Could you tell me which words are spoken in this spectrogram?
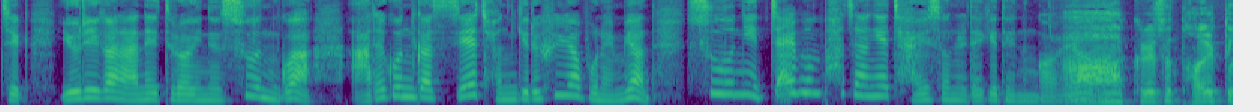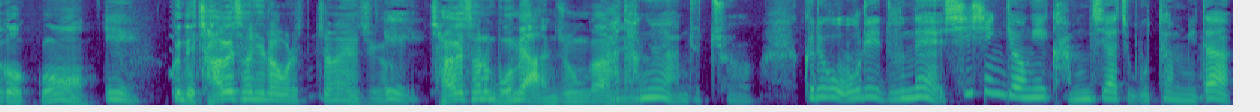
즉 유리관 안에 들어있는 수은과 아르곤 가스에 전기를 흘려보내면 수은이 짧은 파장의 자외선을 내게 되는 거예요. 아, 그래서 덜 뜨겁고. 예. 근데 자외선이라고 그랬잖아요, 지금. 예. 자외선은 몸에 안 좋은 거 아, 아니에요? 당연히 안 좋죠. 그리고 우리 눈에 시신경이 감지하지 못합니다.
